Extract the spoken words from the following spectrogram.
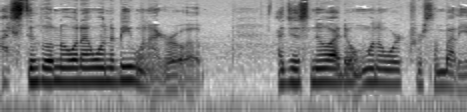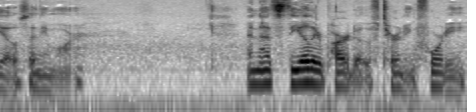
I still don't know what I want to be when I grow up. I just know I don't want to work for somebody else anymore. And that's the other part of turning 40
